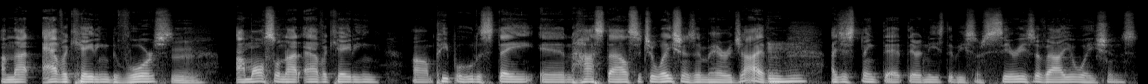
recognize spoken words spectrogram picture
I'm not advocating divorce. Mm. I'm also not advocating um, people who to stay in hostile situations in marriage either. I just think that there needs to be some serious evaluations.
